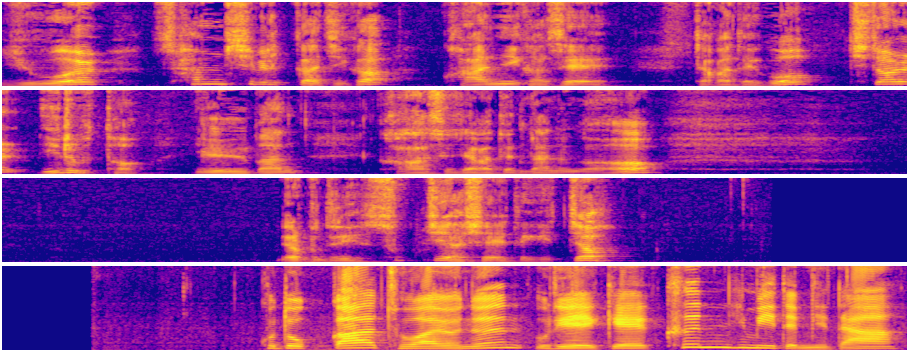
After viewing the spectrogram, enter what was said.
6월 30일까지가 관이가세자가 되고 7월 1일부터 일반 가세자가 된다는 거 여러분들이 숙지하셔야 되겠죠? 구독과 좋아요는 우리에게 큰 힘이 됩니다.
